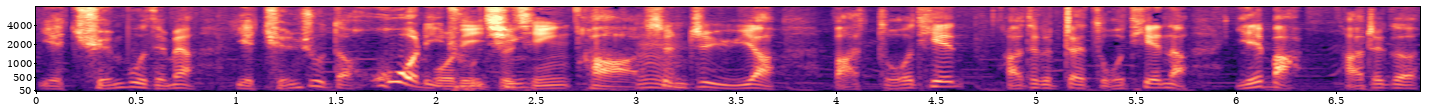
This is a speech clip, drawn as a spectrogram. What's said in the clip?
也全部怎么样？也全数的获利出清，好，嗯、甚至于要把昨天啊，这个在昨天呢、啊，也把啊这个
